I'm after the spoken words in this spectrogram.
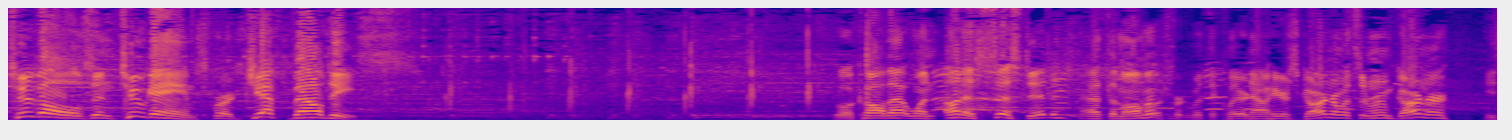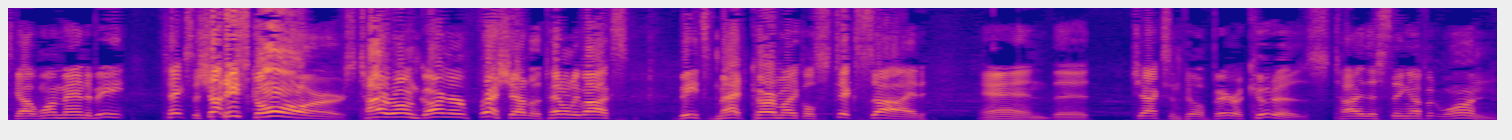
Two goals in two games for Jeff Valdez. We'll call that one unassisted at the moment. With the clear. Now here's Garner with some room. Garner, he's got one man to beat. Takes the shot. He scores! Tyrone Garner, fresh out of the penalty box, beats Matt Carmichael stick side. And the Jacksonville Barracudas tie this thing up at one.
